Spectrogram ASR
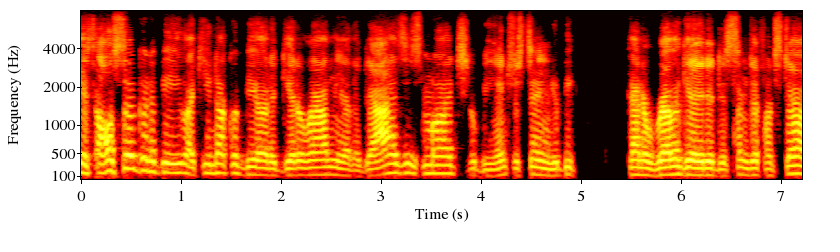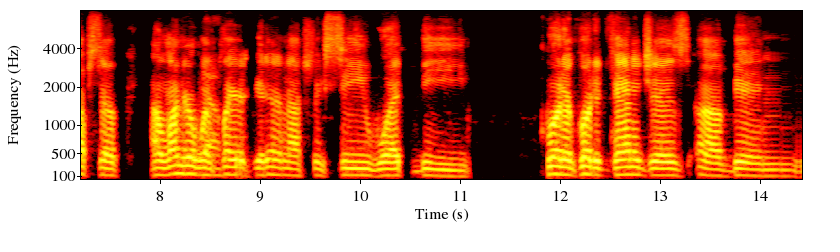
it's also going to be like you're not going to be able to get around the other guys as much. It'll be interesting. You'll be kind of relegated to some different stuff. So I wonder when yeah. players get in and actually see what the quote unquote advantages of being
